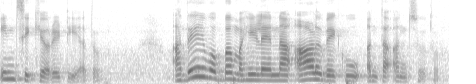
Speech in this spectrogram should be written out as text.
ಇನ್ಸಿಕ್ಯೂರಿಟಿ ಅದು. ಅದೇ ಒಬ್ಬ ಮಹಿಳೆಯನ್ನು ಆಳಬೇಕು ಅಂತ ಅನಿಸೋದು.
